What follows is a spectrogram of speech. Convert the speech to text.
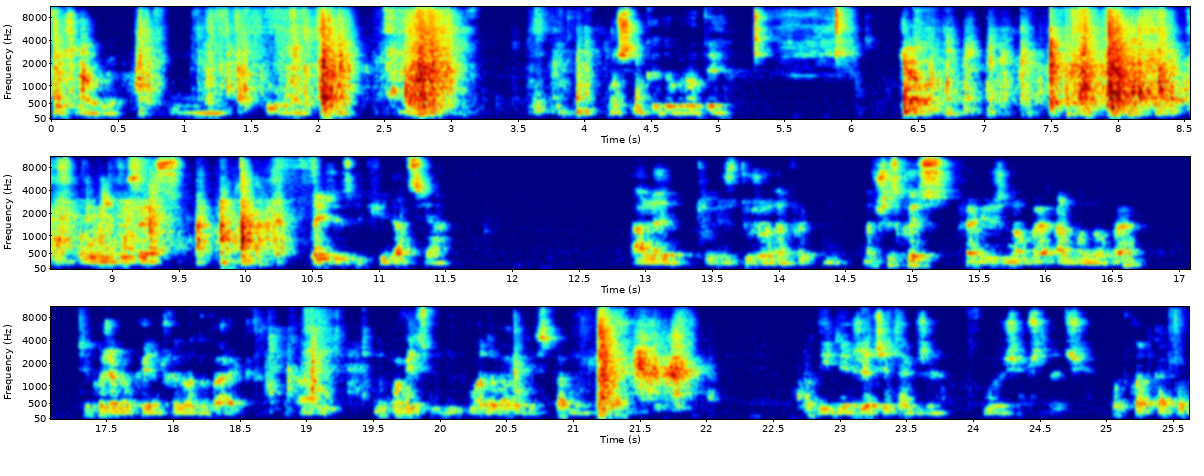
Też nowy. Maszynkę do brody. Działa. Ogólnie dużo jest. Tutaj jest likwidacja. Ale tu jest dużo. Na, na wszystko jest prawie że nowe albo nowe. Tylko, że brakuje na przykład ładowarek. A, no powiedzmy, ładowarek jest pełny od innych rzeczy, także może się przydać. Podkładka pod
